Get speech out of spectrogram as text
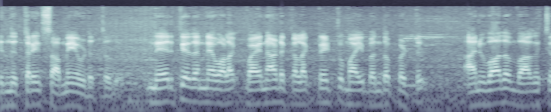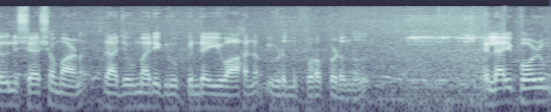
ഇന്ന് ഇത്രയും സമയമെടുത്തത്. നേരത്തെ തന്നെ വയനാട് കളക്ട്രേറ്റുമായി ബന്ധപ്പെട്ട് അനുവാദം വാങ്ങിച്ചതിന് ശേഷമാണ് രാജകുമാരി ഗ്രൂപ്പിന്റെ ഈ വാഹനം ഇവിടുന്ന് പുറപ്പെടുന്നത്. എല്ലായ്പ്പോഴും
